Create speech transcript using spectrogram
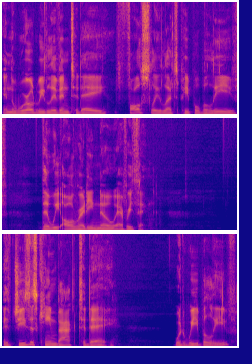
In the world we live in today, falsely lets people believe that we already know everything. If Jesus came back today, would we believe?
